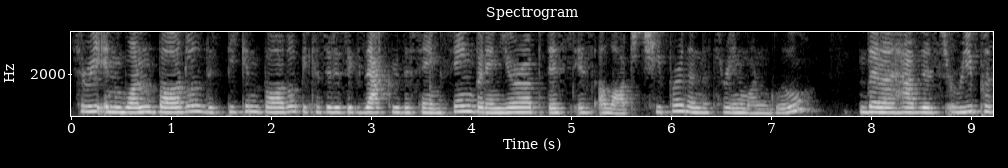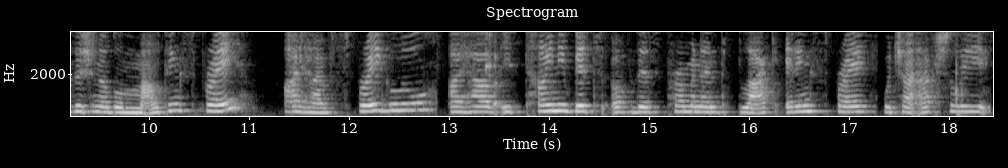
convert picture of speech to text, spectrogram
three-in-one bottle, this Beacon bottle, because it is exactly the same thing, but in Europe this is a lot cheaper than the three-in-one glue. Then I have this repositionable mounting spray I have spray glue. I have a tiny bit of this permanent black edding spray, which I actually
